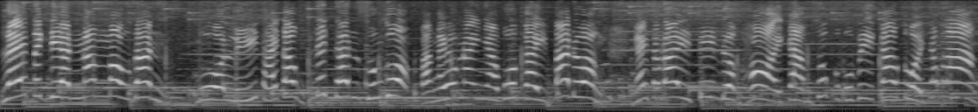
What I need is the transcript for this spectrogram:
Lễ tịch điền năm Mậu Dần, vua Lý Thái Tông đích thân xuống ruộng và ngày hôm nay nhà vua cày ba đường. Ngay sau đây xin được hỏi cảm xúc của một vị cao tuổi trong làng.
